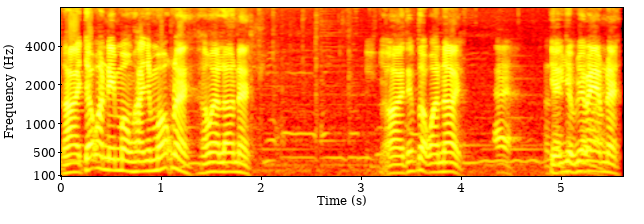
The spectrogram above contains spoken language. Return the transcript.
Rồi chốt anh đi mùng 201 này, không ai lên này. Rồi tiếp tục anh ơi, Ê, chịu cho em này.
